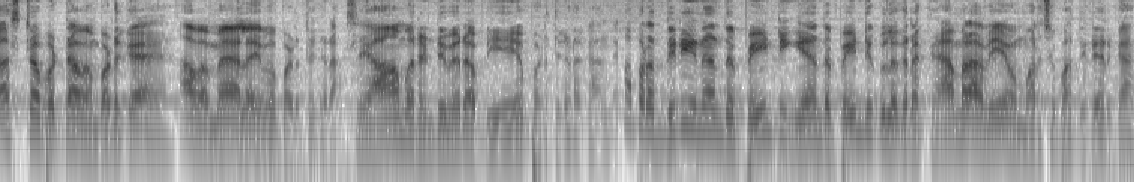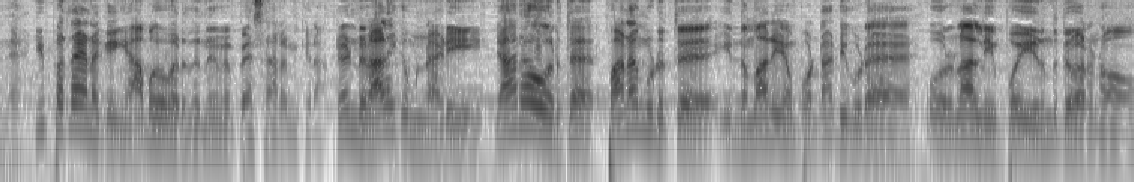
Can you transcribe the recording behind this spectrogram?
கஷ்டப்பட்டு அவன் படுக்க அவன் மேல இவ படுத்துக்கிறான் செய்யாம ரெண்டு பேரும் அப்படியே படுத்து கிடக்காங்க. அப்புறம் திடீர்னு அந்த பெயிண்டிங் அந்த பெயிண்டிங்குள்ள இருக்கிற கேமராவே அவன் மறைச்சு பார்த்துட்டே இருக்காங்க. இப்பதான் எனக்கு ஞாபகம் வருதுன்னு இவன் பேச ஆரம்பிக்கிறான். ரெண்டு நாளைக்கு முன்னாடி யாரோ ஒருத்தர் பணம் கொடுத்து இந்த மாதிரி என் பொண்டாட்டி கூட ஒரு நாள் நீ போய் இருந்துட்டு வரணும்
